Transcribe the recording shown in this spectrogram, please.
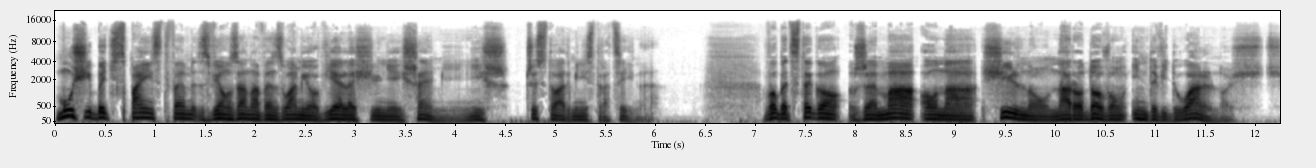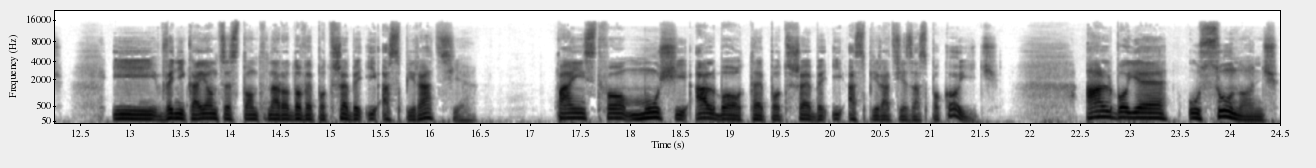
musi być z państwem związana węzłami o wiele silniejszymi niż czysto administracyjne. Wobec tego, że ma ona silną narodową indywidualność i wynikające stąd narodowe potrzeby i aspiracje, państwo musi albo te potrzeby i aspiracje zaspokoić, albo je usunąć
